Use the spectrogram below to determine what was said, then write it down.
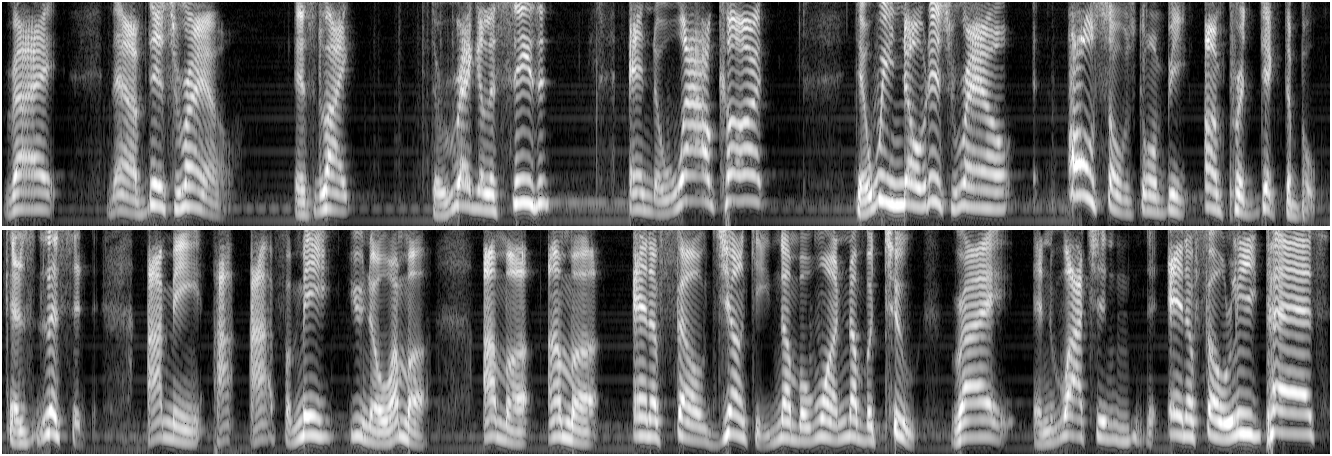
right? Now, if this round is like the regular season and the wild card, then we know this round also is going to be unpredictable. Because listen, I mean, I, I for me, you know, I'm a, I'm a, I'm a NFL junkie. Number one, number two, right? And watching the NFL League Pass.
